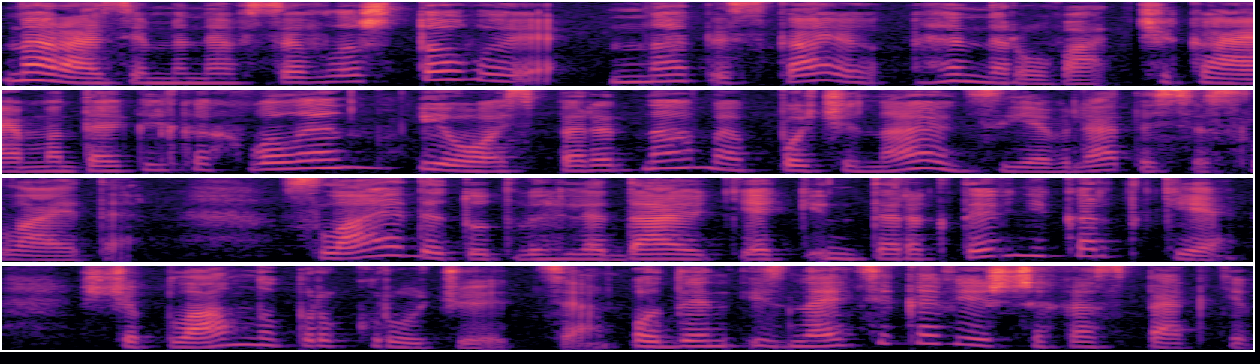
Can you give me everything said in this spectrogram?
Наразі мене все влаштовує, натискаю Генерувати. Чекаємо декілька хвилин, і ось перед нами починають з'являтися слайди. Слайди тут виглядають як інтерактивні картки, що плавно прокручуються. Один із найцікавіших аспектів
